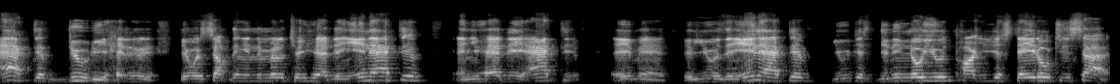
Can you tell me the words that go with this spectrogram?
active duty. There was something in the military, you had the inactive and you had the active. Amen. If you was the inactive, you just didn't know you was part, you just stayed over to the side.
